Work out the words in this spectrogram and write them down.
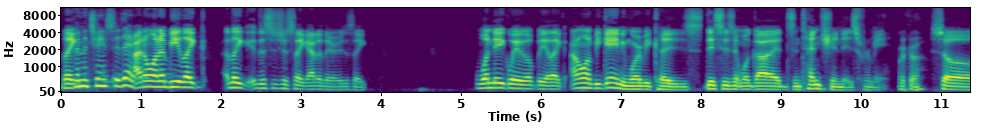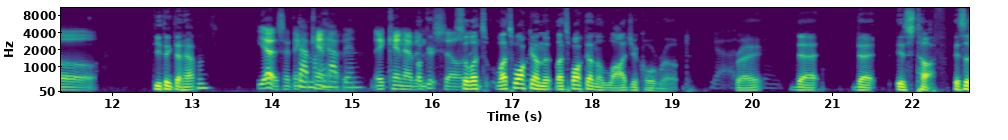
like gonna change today. I don't want to be like like this is just like out of there. It's like one day wake will be like, I don't want to be gay anymore because this isn't what God's intention is for me. Okay. So Do you think that happens? yes, I think That it might can happen. It can happen. Okay. So, So, let's let's walk down the let's walk down the logical road. Yeah. Right. That that is tough. It's a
